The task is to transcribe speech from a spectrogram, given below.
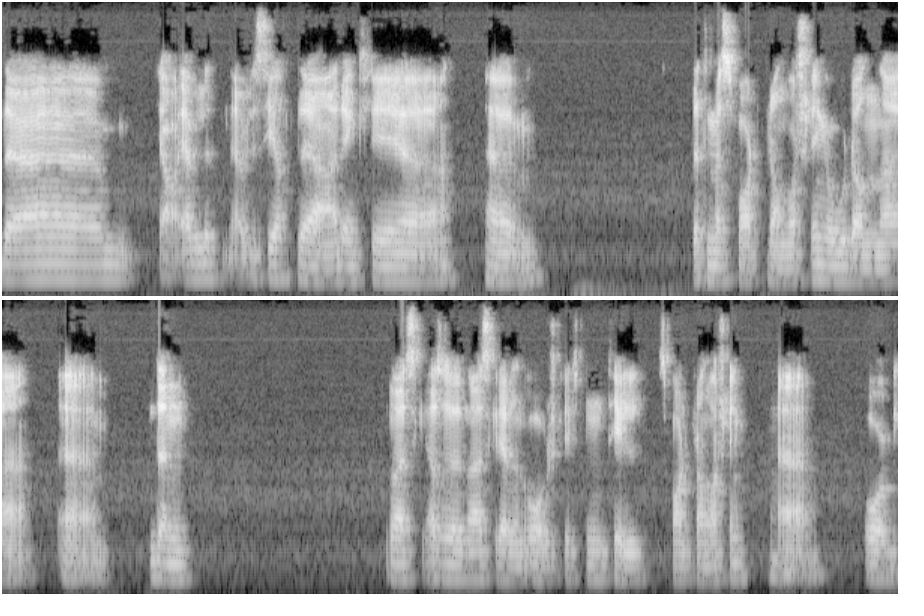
Det Ja, jeg ville, jeg ville si at det er egentlig uh, um, dette med smart brannvarsling og hvordan uh, uh, den når jeg, altså, når jeg, skrev den overskriften til smart brannvarsling uh, og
